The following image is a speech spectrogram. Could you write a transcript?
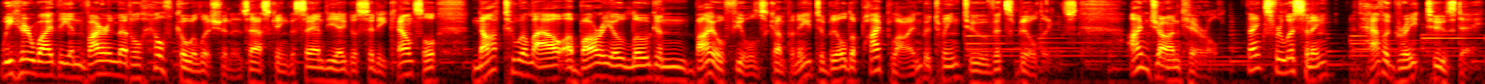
we hear why the Environmental Health Coalition is asking the San Diego City Council not to allow a Barrio Logan biofuels company to build a pipeline between two of its buildings. I'm John Carroll. Thanks for listening, and have a great Tuesday.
